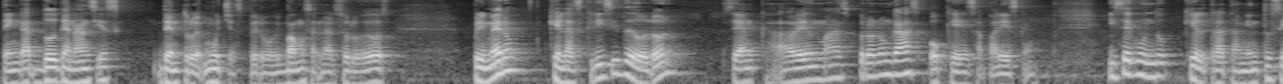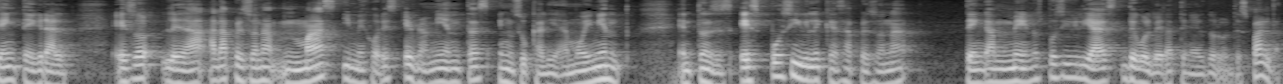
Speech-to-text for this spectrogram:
tenga dos ganancias dentro de muchas, pero hoy vamos a hablar solo de dos. Primero, que las crisis de dolor sean cada vez más prolongadas o que desaparezcan. Y segundo, que el tratamiento sea integral. Eso le da a la persona más y mejores herramientas en su calidad de movimiento. Entonces es posible que esa persona tenga menos posibilidades de volver a tener dolor de espalda.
